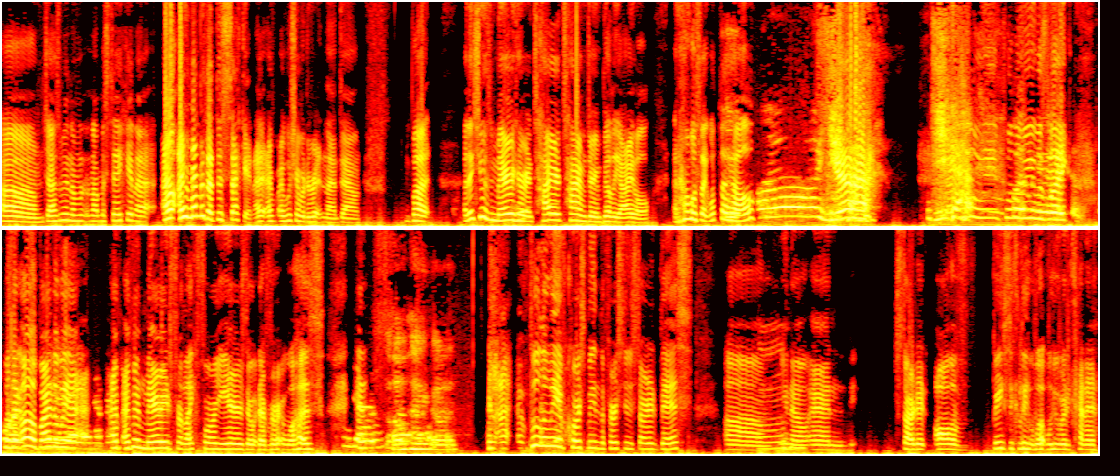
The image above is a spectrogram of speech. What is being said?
Um, Jasmine, I'm not mistaken. I, I, I remember that this second. I, I, I wish I would have written that down, but I think she was married her entire time during Billy Idol, and I was like, "What the hell?" Oh Yeah, yeah. Pour Lui, Pului was like, was like, "Oh, by the way, I, I've, I've been married for like four years or whatever it was." Yes. Oh my god. and I, Pour Lui, of course, being the person who started BIS, um, you Mhm. know, and started all of basically what we would kind of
